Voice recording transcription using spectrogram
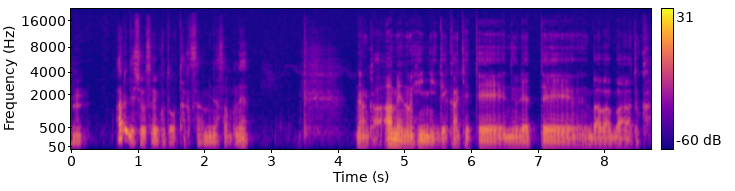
うん、あるでしょうそういうことをたくさん皆さんもね。なんか雨の日に出かけて濡れてバババとか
